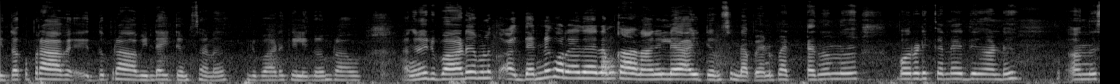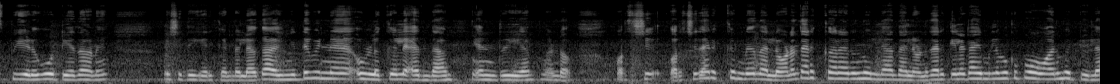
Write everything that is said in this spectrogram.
ഇതൊക്കെ പ്രാവ് ഇത് പ്രാവിന്റെ ആണ്. ഒരുപാട് കിളികളും പ്രാവും. അങ്ങനെ ഒരുപാട് നമ്മൾ ഇതന്നെ കുറേ നേരം കാണാനില്ല ഐറ്റംസ് ഉണ്ട്. അപ്പോൾ ഞാൻ പെട്ടെന്നൊന്ന് ബോറടിക്കേണ്ട ഇതുകൊണ്ട് ഒന്ന് സ്പീഡ് കൂട്ടിയതാണ്. വിശദീകരിക്കേണ്ടല്ലോ. കഴിഞ്ഞിട്ട് പിന്നെ ഉള്ളിക്ക് എന്താ എൻട്രി ചെയ്യാം. കണ്ടോ? കുറച്ച് കുറച്ച് തിരക്കുണ്ട്. നല്ലോണം തിരക്ക് വരാനൊന്നുമില്ല നല്ലോണം തിരക്കുള്ള ടൈമിൽ നമുക്ക് പോകാനും പറ്റില്ല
